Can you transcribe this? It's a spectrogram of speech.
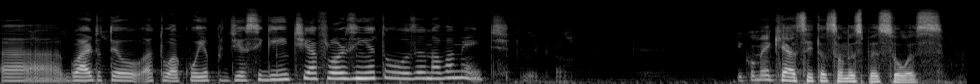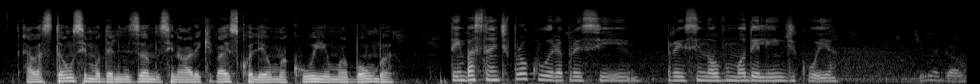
Uh, guarda o teu, a tua cuia para o dia seguinte e a florzinha tu usa novamente. Legal. E como é que é a aceitação das pessoas? elas estão se modernizando assim na hora que vai escolher uma cuia, uma bomba? Tem bastante procura para esse para esse novo modelinho de cuia. Que legal.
